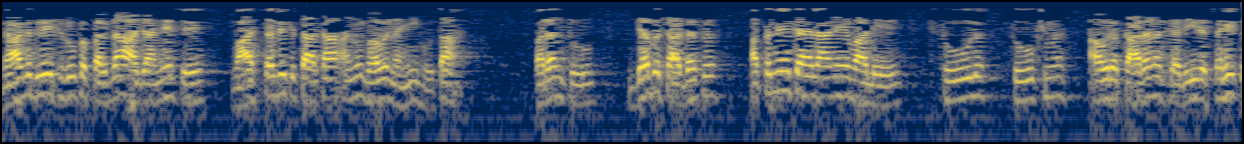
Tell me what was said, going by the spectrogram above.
राग द्वेष रूप पर्दा आ जाने से वास्तविकता का अनुभव नहीं होता। परंतु जब साधक अपने कहलाने वाले स्थूल, सूक्ष्म और कारण शरीर सहित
